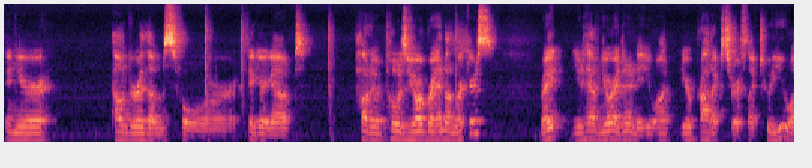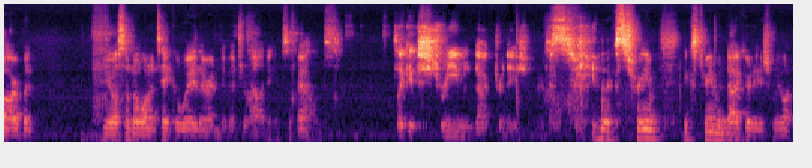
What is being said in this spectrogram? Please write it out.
in your algorithms for figuring out how to impose your brand on workers, right? You'd have your identity, you want your products to reflect who you are, but you also don't want to take away their individuality. It's a balance. It's like extreme indoctrination or something. extreme extreme indoctrination. We want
